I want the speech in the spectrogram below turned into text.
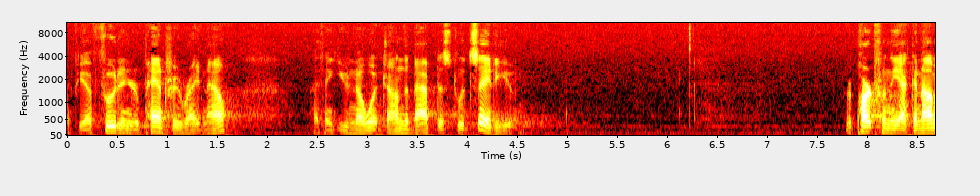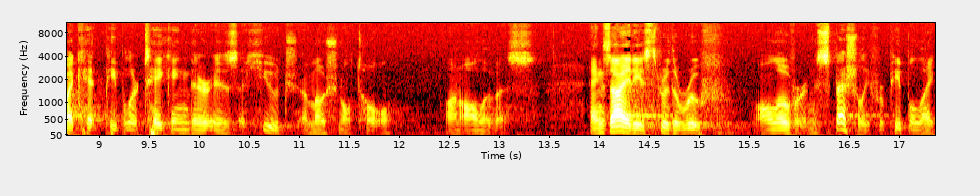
If you have food in your pantry right now, I think you know what John the Baptist would say to you. Apart from the economic hit people are taking, there is a huge emotional toll on all of us. Anxiety is through the roof all over, and especially for people like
